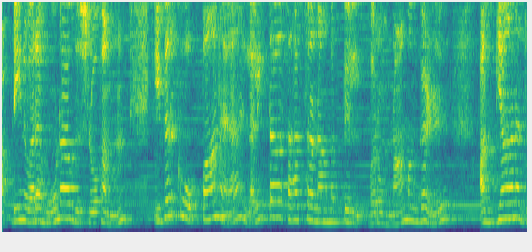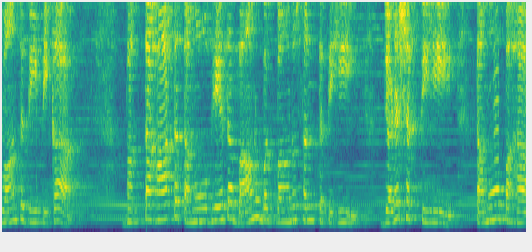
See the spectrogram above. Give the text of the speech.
அப்படின்னு வர மூணாவது ஸ்லோகம். இதற்கு ஒப்பான லலிதா சகசிரநாமத்தில் வரும் நாமங்கள் அக்ஞான துவாந்த தீபிகா. பக்தஹார்த்த தமோபேத பானுபத்பானு சந்ததி ஜடசக்தி தமோபஹா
